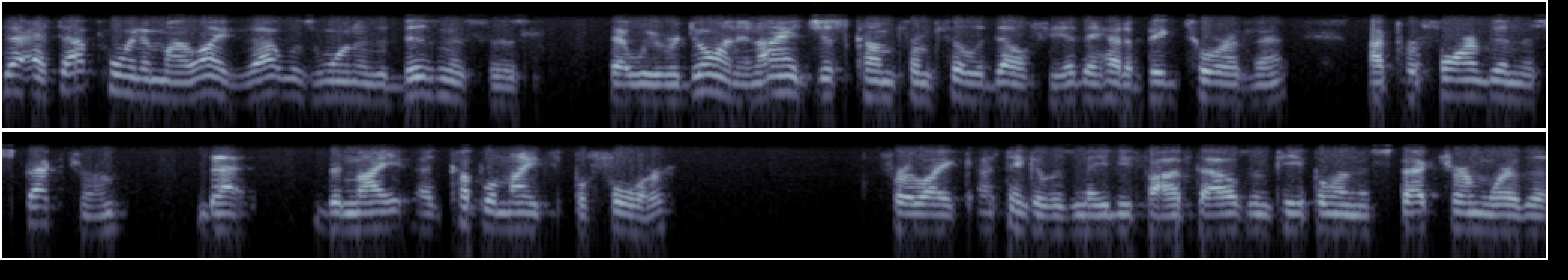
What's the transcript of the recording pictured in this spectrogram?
that, at that point in my life, that was one of the businesses that we were doing. And I had just come from Philadelphia. They had a big tour event. I performed in the Spectrum that the night, a couple nights before, for like I think it was maybe 5,000 people in the Spectrum where the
